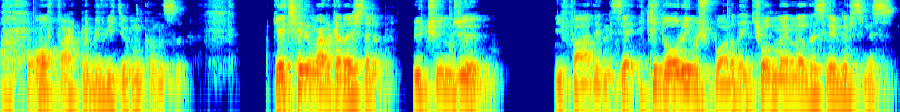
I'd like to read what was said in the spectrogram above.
o farklı bir videonun konusu. Geçelim arkadaşlarım. Üçüncü ifademize. İki doğruymuş bu arada. İki olmayanları da silebilirsiniz.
